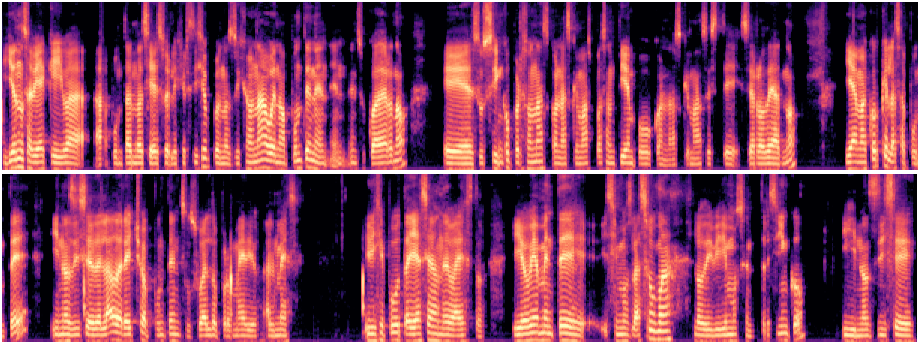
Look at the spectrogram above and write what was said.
y yo no sabía que iba apuntando hacia eso el ejercicio, pues nos dijeron, ah, bueno, apunten en, en su cuaderno eh, sus cinco personas con las que más pasan tiempo, con las que más este, se rodean, ¿no? Ya me acuerdo que las apunté y nos dice, del lado derecho apunten su sueldo promedio al mes. Y dije, puta, ya sé a dónde va esto. Y obviamente hicimos la suma, lo dividimos entre cinco y nos dice,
